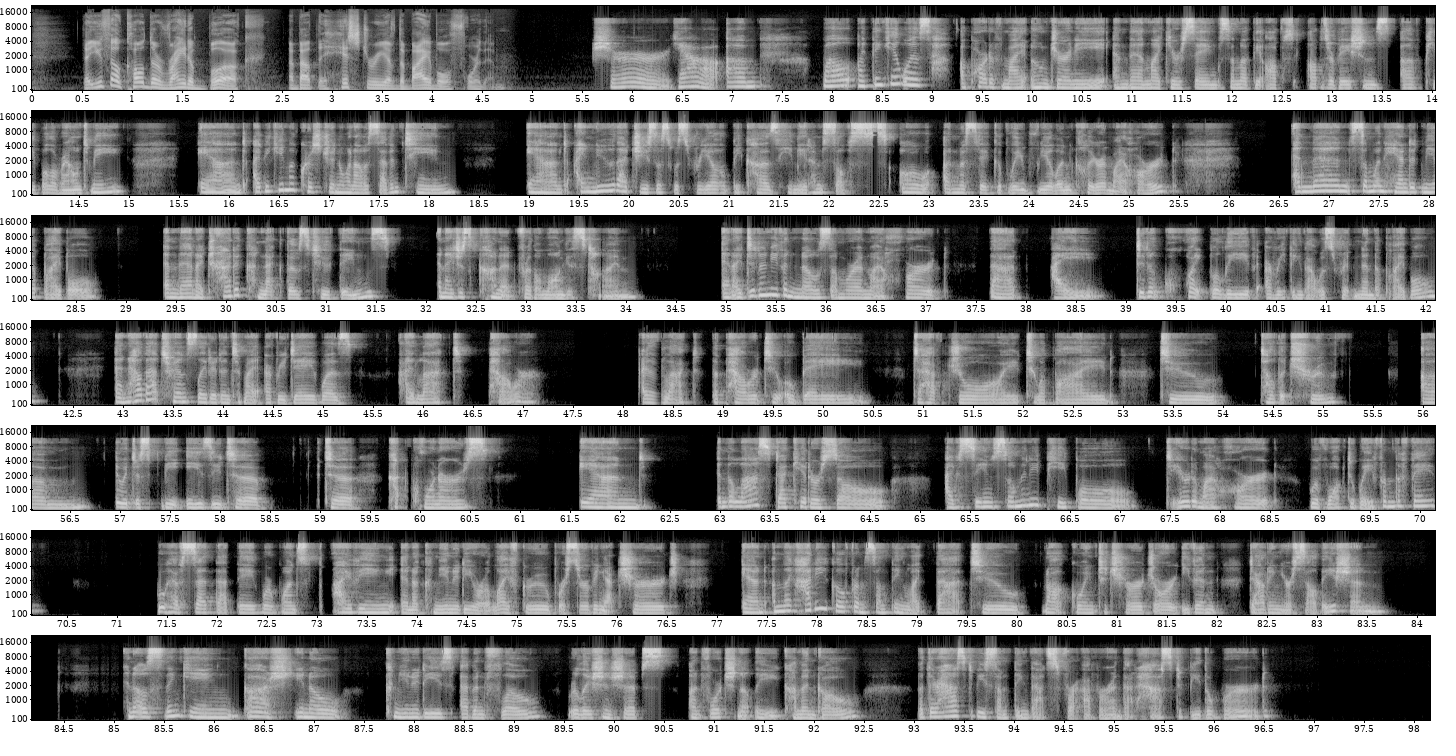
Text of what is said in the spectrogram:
that you felt called to write a book about the history of the Bible for them? Sure. Yeah. Um, well, I think it was a part of my own journey. And then, like you're saying, some of the ob- observations of people around me. And I became a Christian when I was 17. And I knew that Jesus was real because he made himself so unmistakably real and clear in my heart. And then someone handed me a Bible. And then I tried to connect those two things. And I just couldn't for the longest time. And I didn't even know somewhere in my heart that I didn't quite believe everything that was written in the Bible. And how that translated into my everyday was I lacked power. I lacked the power to obey, to have joy, to abide, to tell the truth. Um, it would just be easy to to cut corners. And in the last decade or so, I've seen so many people dear to my heart who have walked away from the faith, who have said that they were once thriving in a community or a life group or serving at church and I'm like, how do you go from something like that to not going to church or even doubting your salvation? And I was thinking, gosh, you know, communities ebb and flow, relationships unfortunately come and go, but there has to be something that's forever, and that has to be the word.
